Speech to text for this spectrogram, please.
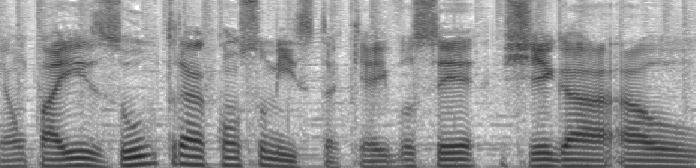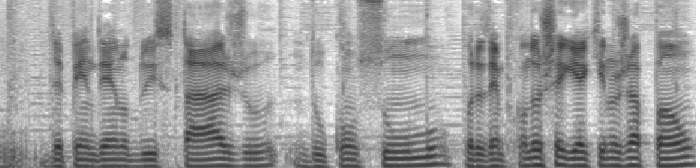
É um país ultra consumista, que aí você chega ao. dependendo do estágio do consumo. Por exemplo, quando eu cheguei aqui no Japão,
